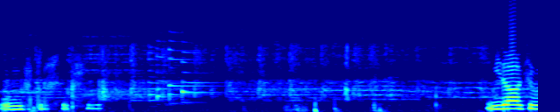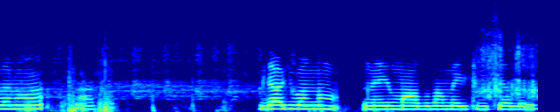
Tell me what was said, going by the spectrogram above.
Olmuştur işte bir şey. Bir dahaki ben ona artık. Bir dahaki ben neydi mağazadan belki bir şey alırım.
